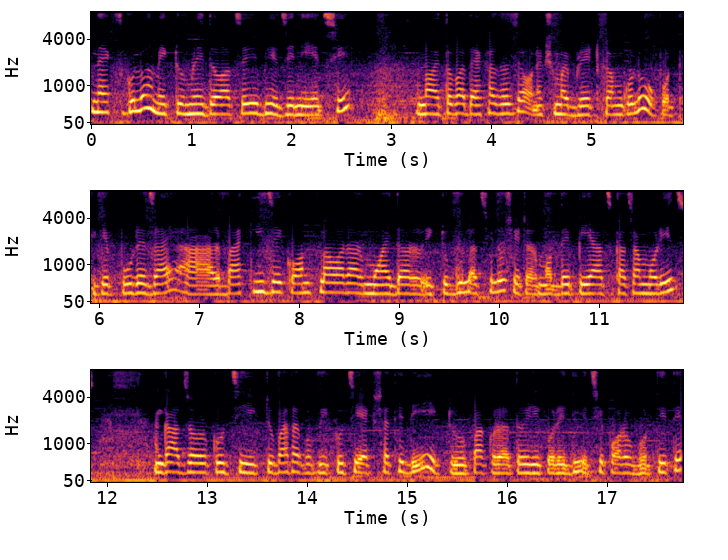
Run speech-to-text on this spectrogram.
স্ন্যাক্সগুলো আমি একটু মৃদু আছেই ভেজে নিয়েছি। নয়তোবা দেখা যায় যে অনেক সময় ব্রেড ক্রামগুলো উপর থেকে পুড়ে যায়। আর বাকি যে কর্নফ্লাওয়ার আর ময়দার একটু গুলা ছিল, সেটার মধ্যে পেঁয়াজ, কাঁচামরিচ, গাজর কুচি, একটু বাঁধাকপি কুচি একসাথে দিয়ে একটু পাকোড়া তৈরি করে দিয়েছি পরবর্তীতে।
